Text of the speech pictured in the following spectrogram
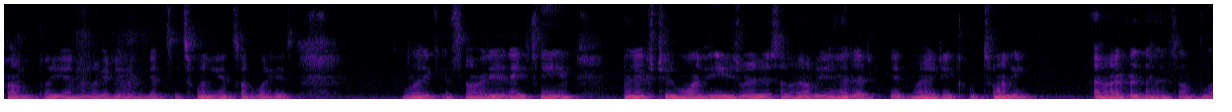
probably anyway going to get to 20 in some ways. Like, it's already at 18, and if 2 more views were to somehow be added, it might equal 20. Is unlikely.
